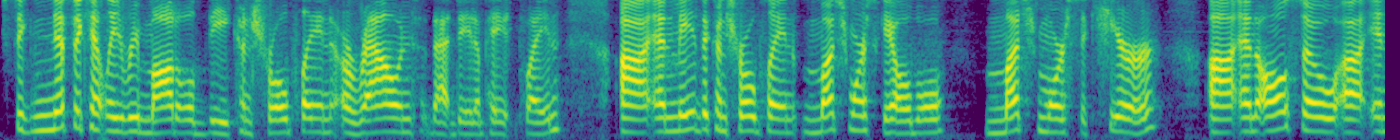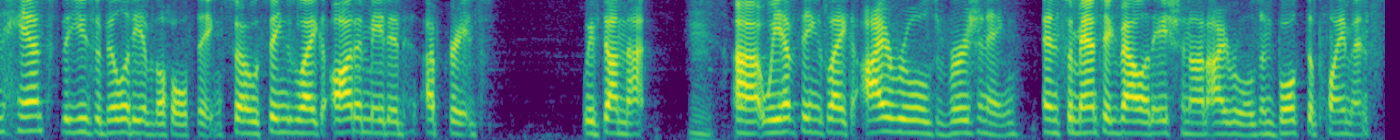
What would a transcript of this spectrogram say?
significantly remodeled the control plane around that data plane uh, and made the control plane much more scalable, much more secure, uh, and also uh, enhanced the usability of the whole thing. So things like automated upgrades, we've done that. Mm. we have things like iRules versioning and semantic validation on iRules and bulk deployments.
